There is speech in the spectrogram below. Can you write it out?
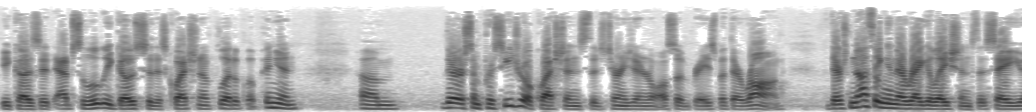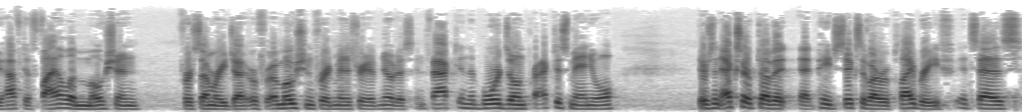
because it absolutely goes to this question of political opinion. Um, there are some procedural questions the attorney general also raised, but they're wrong. There's nothing in their regulations that say you have to file a motion for summary ju- or for a motion for administrative notice. In fact, in the board's own practice manual, there's an excerpt of it at page six of our reply brief. It says,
